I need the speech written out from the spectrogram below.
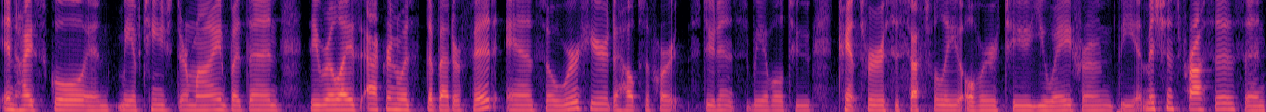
in high school and may have changed their mind, but then they realized Akron was the better fit. And so we're here to help support students to be able to transfer successfully over to UA from the admissions process and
